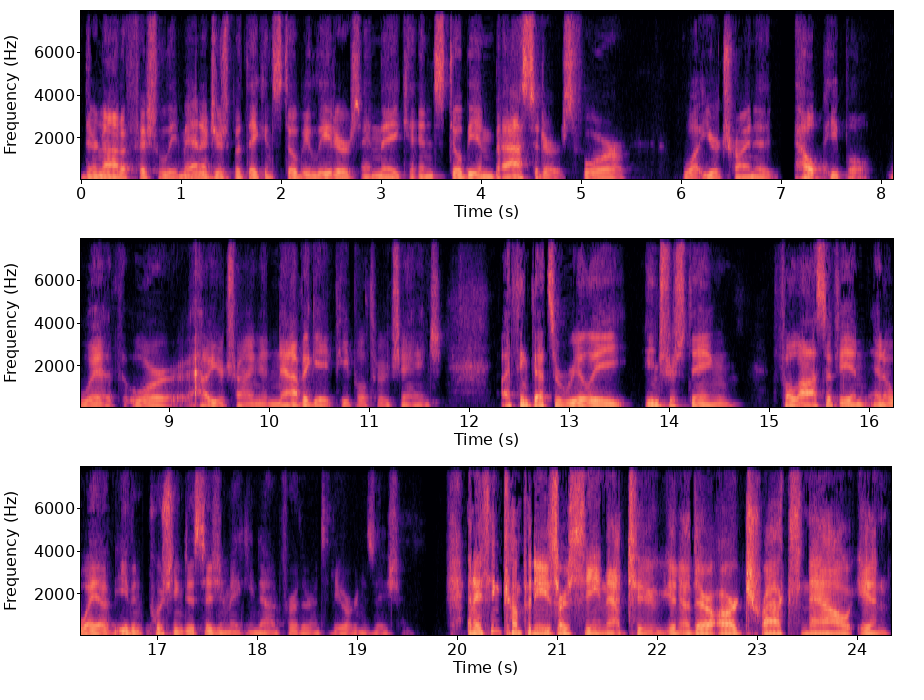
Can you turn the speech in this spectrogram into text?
they're not officially managers, but they can still be leaders and they can still be ambassadors for what you're trying to help people with or how you're trying to navigate people through change. I think that's a really interesting philosophy and, and a way of even pushing decision making down further into the organization. And I think companies are seeing that too. You know, there are tracks now in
